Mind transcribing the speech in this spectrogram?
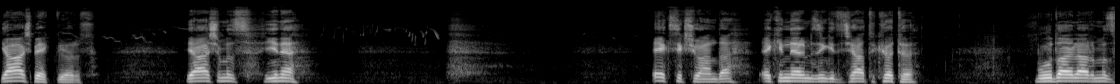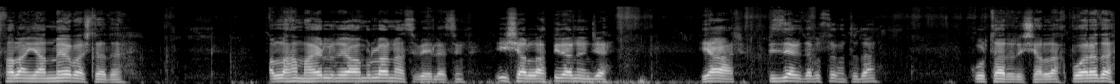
yağış bekliyoruz. Yağışımız yine eksik şu anda. Ekinlerimizin gidişatı kötü. Buğdaylarımız falan yanmaya başladı. Allah'ım hayırlı yağmurlar nasip eylesin. İnşallah bir an önce yağar. Bizleri de bu sıkıntıdan kurtarır inşallah. Bu arada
